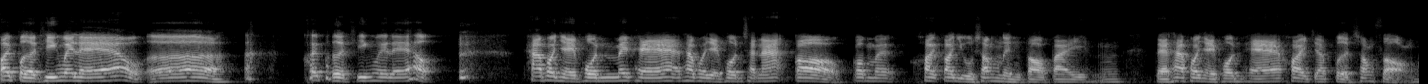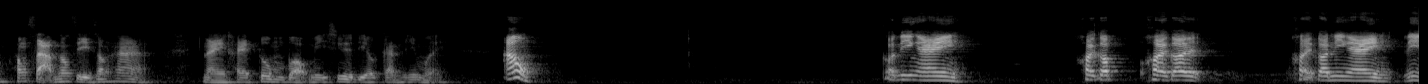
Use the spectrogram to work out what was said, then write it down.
ค่อยเปิดทิ้งไว้แล้ว เออ ค่อยเปิดทิ้งไว้แล้ว ถ้าพ่อใหญ่พลไม่แพ้ ถ้าพ่อใหญ่พลชนะก็ก็ไม่ค่อยก็อยู่ช่องหนึ่งต่อไป แต่ถ้าพ่อใหญ่พลแพ้ค่อยจะเปิดช่องสองช่องสามช่องสี่ช่องห้าในใครตุ้มบอกมีชื่อเดียวกันพี่เหมย เอ้า ก็นี่ไง ค่อยก็ ค่อยก็ ค่อยก็นี่ไง นี่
